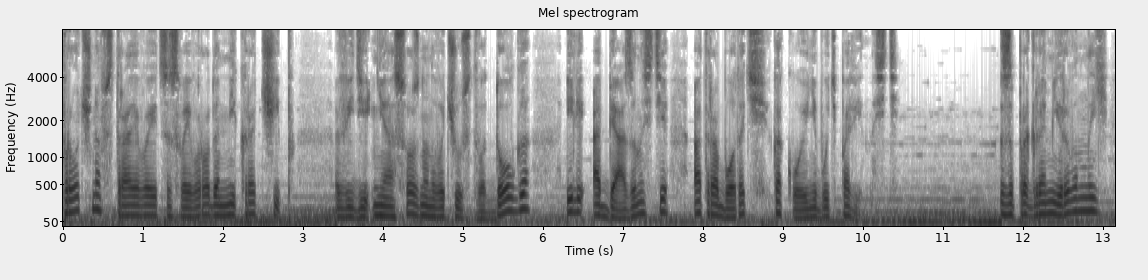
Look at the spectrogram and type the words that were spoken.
прочно встраивается своего рода микрочип в виде неосознанного чувства долга или обязанности отработать какую-нибудь повинность. Запрограммированный –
